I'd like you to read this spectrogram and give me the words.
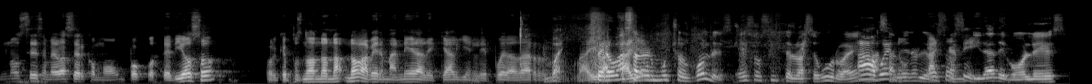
no sé, se me va a hacer como un poco tedioso, porque pues no, no, no, no va a haber manera de que alguien le pueda dar. Bueno, pero vas a ver muchos goles, eso sí te lo aseguro, ¿eh? Ah, vas a ver la cantidad de goles,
